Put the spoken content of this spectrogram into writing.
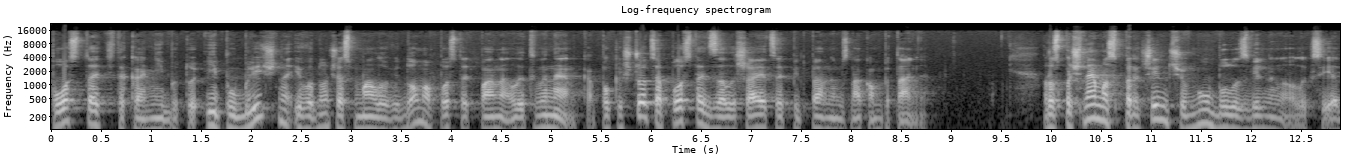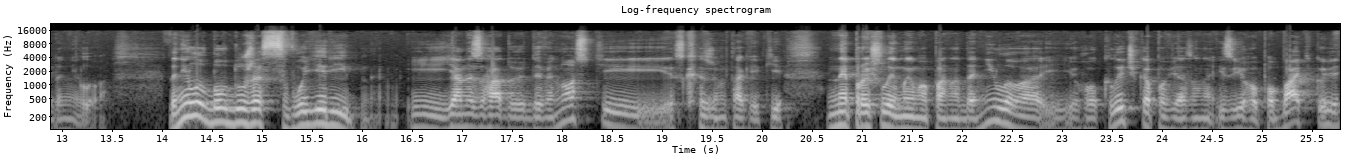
постать, така нібито і публічна, і водночас маловідома постать пана Литвиненка. Поки що ця постать залишається під певним знаком питання. Розпочнемо з причин, чому було звільнено Олексія Данілова. Данілов був дуже своєрідним, і я не згадую 90-ті, скажімо так, які не пройшли мимо пана Данілова, і його кличка пов'язана із його по батькові,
